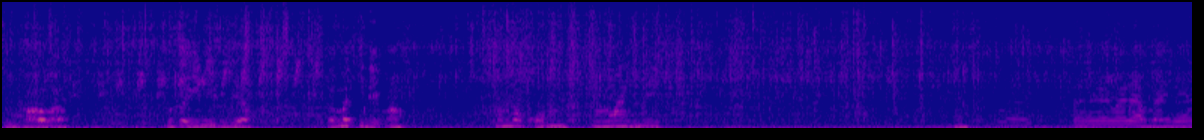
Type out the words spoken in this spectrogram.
กินเผาเหรอไม่เคยกินดีทีเดียวแต่ไม่กินดิบอะ มันว่าขมมันไม่ดีอะไรมาดำอะไรเนี่ย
